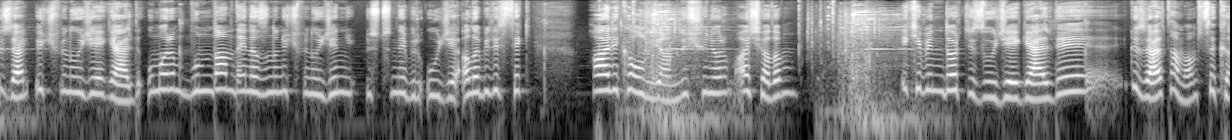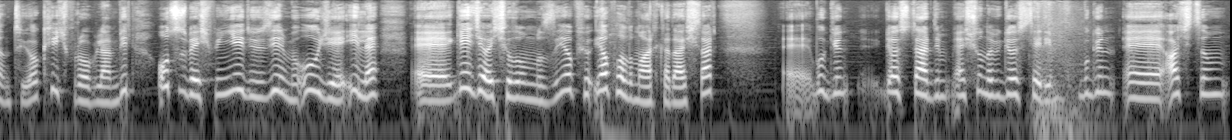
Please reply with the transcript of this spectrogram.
Güzel 3000 UC geldi. Umarım bundan da en azından 3000 UC'nin üstünde bir UC alabilirsek harika olacağını düşünüyorum. Açalım. 2400 UC geldi. Güzel tamam sıkıntı yok hiç problem değil. 35720 UC ile e, gece açılımımızı yapıyor, yapalım arkadaşlar. E, bugün gösterdim yani şunu da bir göstereyim. Bugün e, açtığım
